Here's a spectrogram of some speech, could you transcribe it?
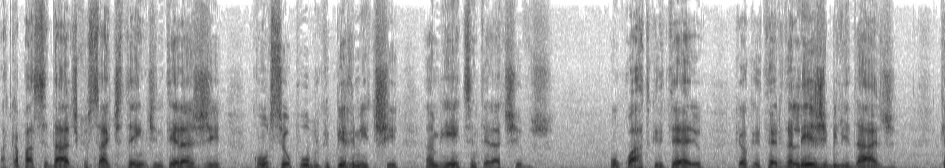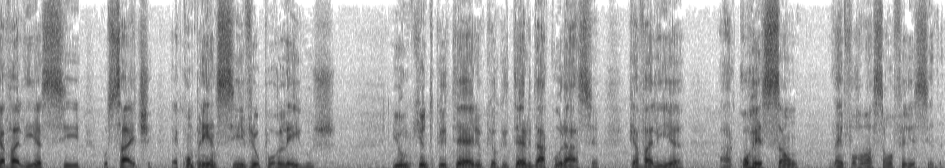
a capacidade que o site tem de interagir com o seu público e permitir ambientes interativos. Um quarto critério, que é o critério da legibilidade, que avalia se o site é compreensível por leigos. E um quinto critério, que é o critério da acurácia, que avalia a correção da informação oferecida.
